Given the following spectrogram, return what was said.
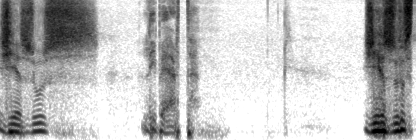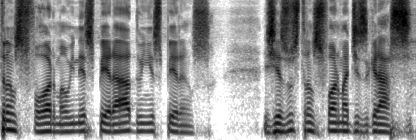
Jesus liberta. Jesus transforma o inesperado em esperança. Jesus transforma a desgraça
